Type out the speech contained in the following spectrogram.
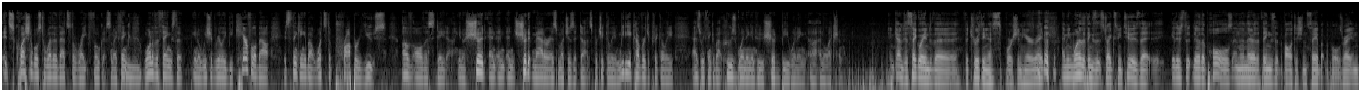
it's questionable as to whether that's the right focus. And I think one of the things that you know we should really be careful about is thinking about what's the proper use of all this data. You know, should and, and, and should it matter as much as it does, particularly in media coverage, particularly as we think about who's winning and who should be winning uh, an election. And kind of to segue into the the truthiness portion here, right? I mean, one of the things that strikes me too is that there's the, there are the polls, and then there are the things that the politicians say about the polls, right? And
